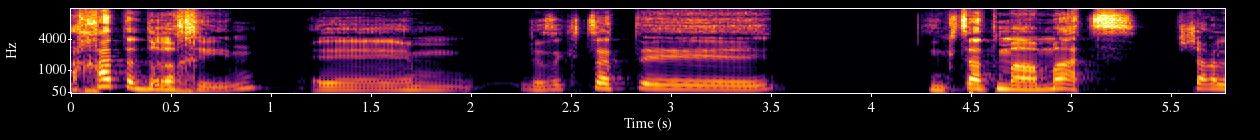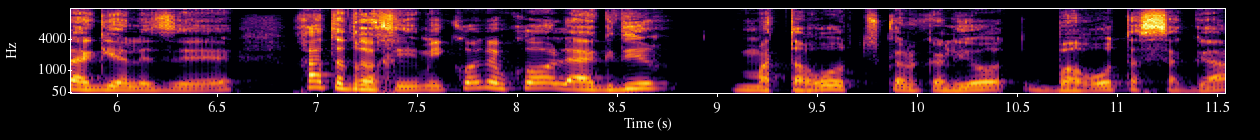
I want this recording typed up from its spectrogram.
אחת הדרכים, אה, וזה קצת, עם קצת מאמץ אפשר להגיע לזה. אחת הדרכים היא קודם כל להגדיר מטרות כלכליות ברות השגה,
